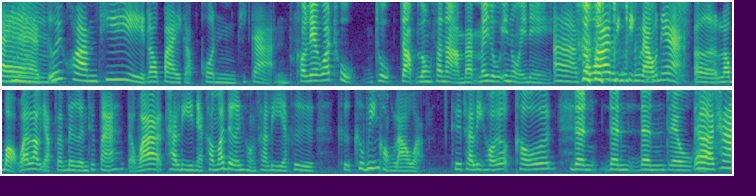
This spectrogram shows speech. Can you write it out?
แต่อืมด้วยความที่เราไปกับคนพิการ เขาเรียกว่าถูกถูกจับลงสนามแบบไม่รู้อิโหนยเนอ่าเพราะว่าจริง ๆ แล้วเนี่ยเออเราบอกว่าเราอยากจะเดินใช่ไหมแต่ว่าชาลีเนี่ยคำว่าเดินของชาลีอะคือคือคือวิ่งของเราอะคือชาลีเขาเขาเดินเดินเดินเร็วเออใช่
